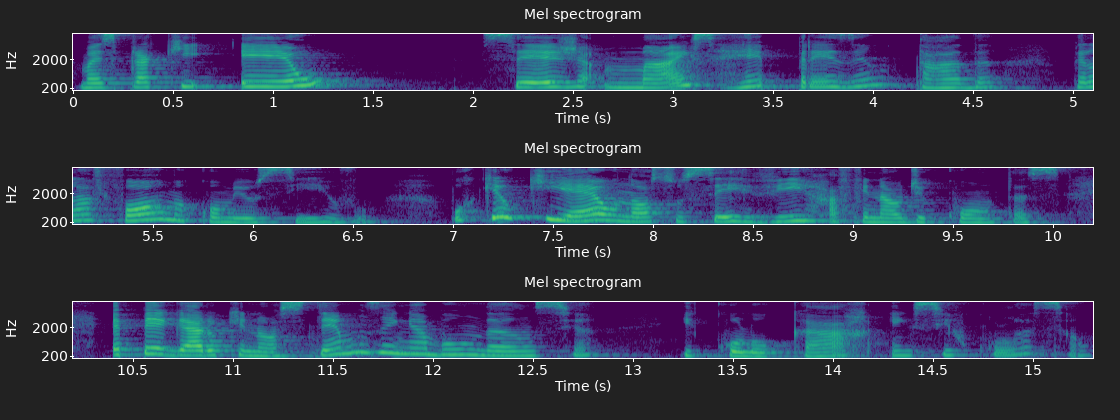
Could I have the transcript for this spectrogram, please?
mas para que eu seja mais representada pela forma como eu sirvo. Porque o que é o nosso servir, afinal de contas? É pegar o que nós temos em abundância e colocar em circulação.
